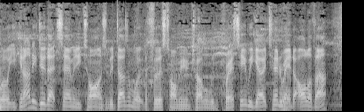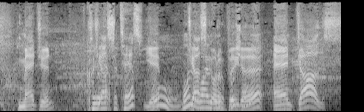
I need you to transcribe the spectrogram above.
Well, you can only do that so many times. If it doesn't work the first time, you're in trouble with the press. Here we go. Turn around to Oliver. Madgen. Clear out for Tess. Yep. Just got to beat her and does.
